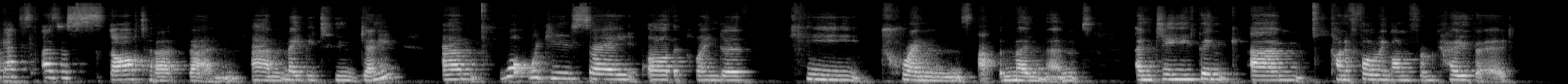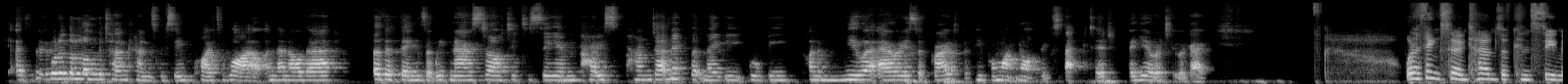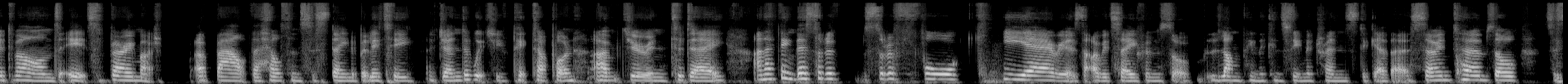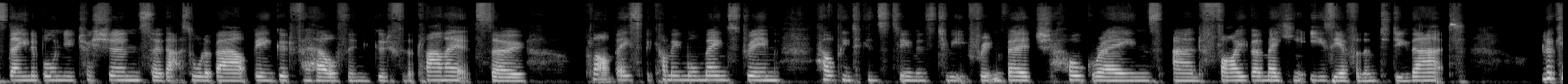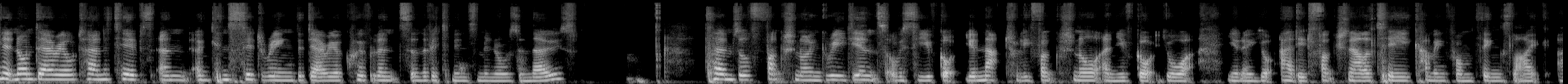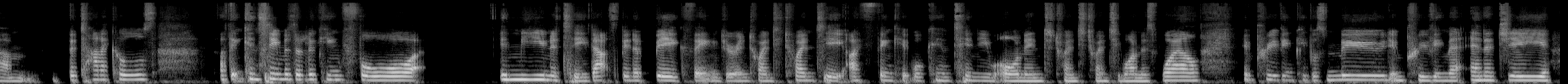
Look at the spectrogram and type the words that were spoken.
I guess as a starter, then um, maybe to Jenny, um, what would you say are the kind of key trends at the moment? And do you think, um, kind of following on from COVID, what are the longer term trends we've seen for quite a while? And then are there other things that we've now started to see in post pandemic that maybe will be kind of newer areas of growth that people might not have expected a year or two ago? Well, I think so. In terms of consumer demand, it's very much about the health and sustainability agenda, which you've picked up on um, during today. And I think there's sort of sort of four key areas that I would say from sort of lumping the consumer trends together. So in terms of sustainable nutrition, so that's all about being good for health and good for the planet. So plant-based becoming more mainstream, helping to consumers to eat fruit and veg, whole grains and fiber, making it easier for them to do that looking at non-dairy alternatives and, and considering the dairy equivalents and the vitamins and minerals in those. In terms of functional ingredients, obviously you've got your naturally functional and you've got your, you know, your added functionality coming from things like um, botanicals. I think consumers are looking for immunity that's been a big thing during 2020 i think it will continue on into 2021 as well improving people's mood improving their energy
